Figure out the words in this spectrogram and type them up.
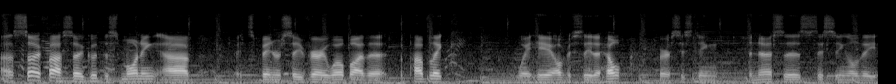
Uh, so far so good this morning. Uh, it's been received very well by the, the public. We're here obviously to help. We're assisting the nurses, assisting all the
